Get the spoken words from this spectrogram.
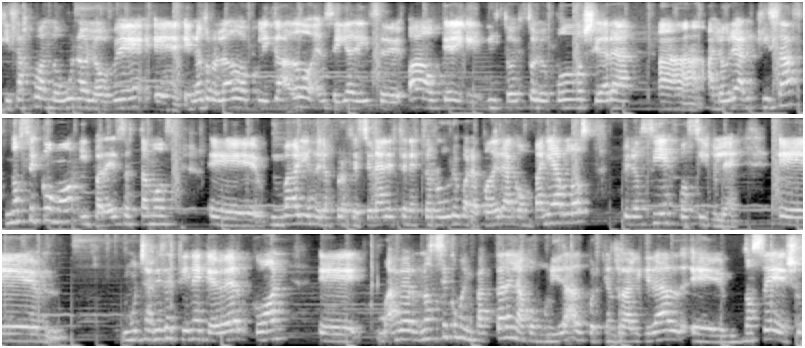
Quizás cuando uno lo ve eh, en otro lado aplicado, enseguida dice, ah, ok, listo, esto lo puedo llegar a, a, lograr. Quizás no sé cómo, y para eso estamos varios de los profesionales en este rubro para poder acompañarlos, pero sí es posible. muchas veces tiene que ver con eh, a ver, no sé cómo impactar en la comunidad, porque en realidad, eh, no sé, yo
